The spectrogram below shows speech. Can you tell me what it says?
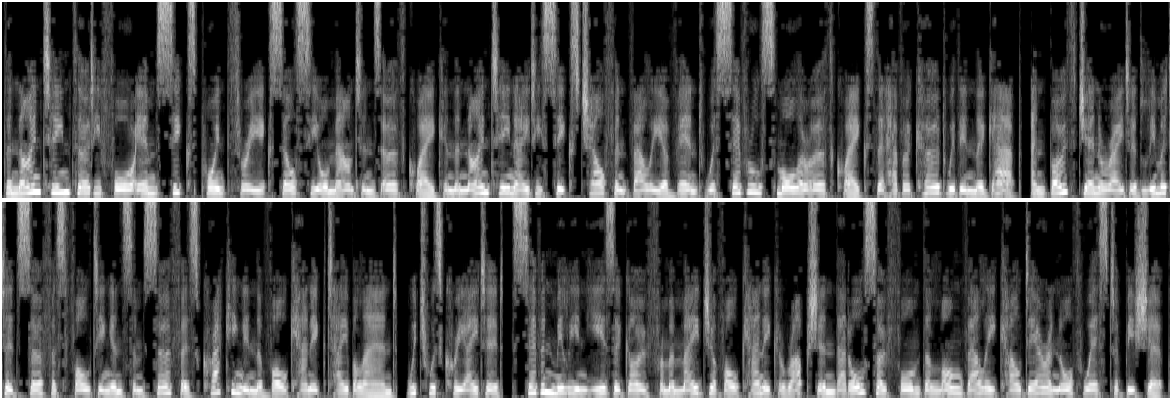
The 1934 M6.3 Excelsior Mountains earthquake and the 1986 Chalfant Valley event were several smaller earthquakes that have occurred within the gap, and both generated limited surface faulting and some surface cracking in the volcanic tableland, which was created, 7 million years ago from a major volcanic eruption that also formed the Long Valley caldera northwest of Bishop.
